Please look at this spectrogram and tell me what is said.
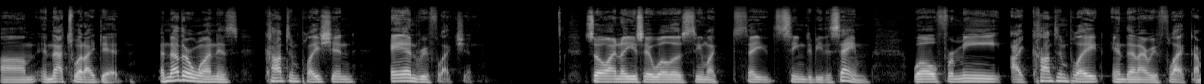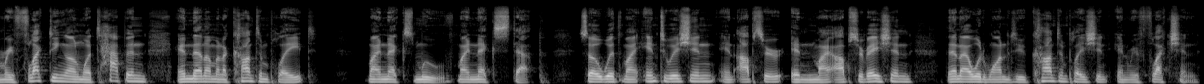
Um, and that's what I did. Another one is contemplation and reflection. So I know you say, well, those seem like say seem to be the same. Well, for me, I contemplate and then I reflect. I'm reflecting on what's happened and then I'm going to contemplate my next move, my next step. So with my intuition and observe and my observation, then I would want to do contemplation and reflection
